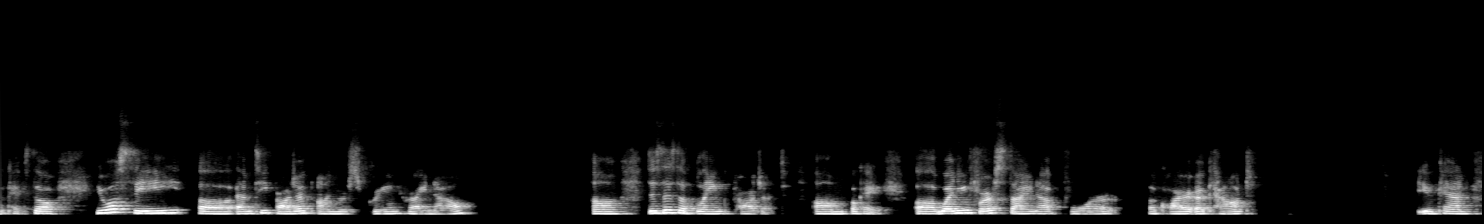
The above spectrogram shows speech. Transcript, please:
okay, so you will see a empty project on your screen right now. Uh, this is a blank project. Um, okay, uh, when you first sign up for a Quire account, you can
